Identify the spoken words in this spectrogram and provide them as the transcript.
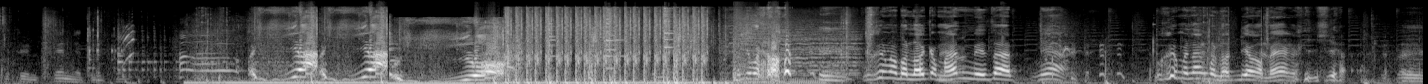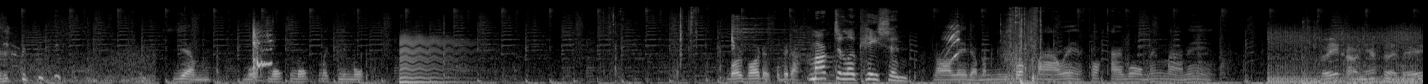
อย่าตื่นเต้นอย่าตื่นเต้นไอ้เหี้ยไอ้เหี้ยมันจะมาทำกูขึ้นมาบนรถกับมันไอ้สัตว์เนี่ยกูขึ้นมานั่งบนรถเดียวกับแม่งไอ้เหี้ยเหี้ยมุกมุกมุกเมื่อกี้มุก บอสบอสเดี๋ยวกูไปดัก Marked a location. รอเลยเดี๋ยวมันมีพวกมาเว้ย พวกท้ายโบงแม่งมาแน่ เฮ้ยข่าวเนี้ยเขินเลย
